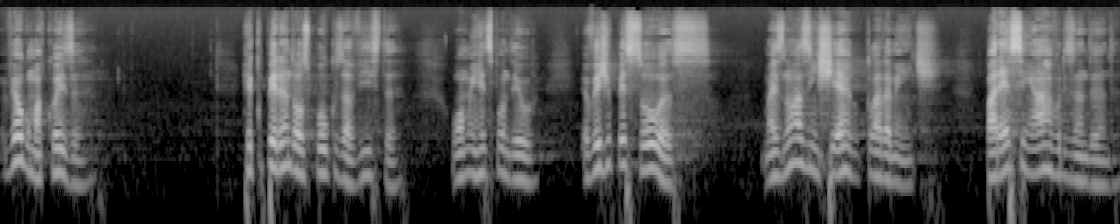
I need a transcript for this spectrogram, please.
Vê alguma coisa? Recuperando aos poucos a vista, o homem respondeu: Eu vejo pessoas, mas não as enxergo claramente. Parecem árvores andando.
